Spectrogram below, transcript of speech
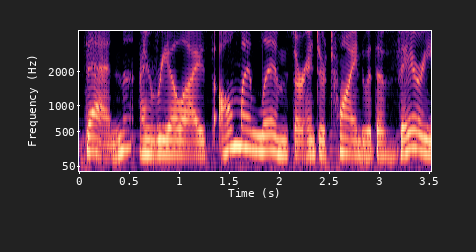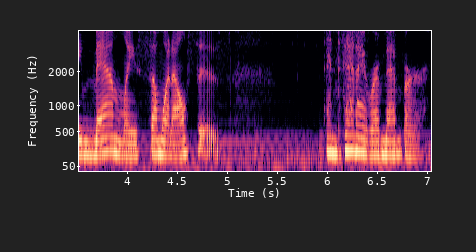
Then I realize all my limbs are intertwined with a very manly someone else's. And then I remember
